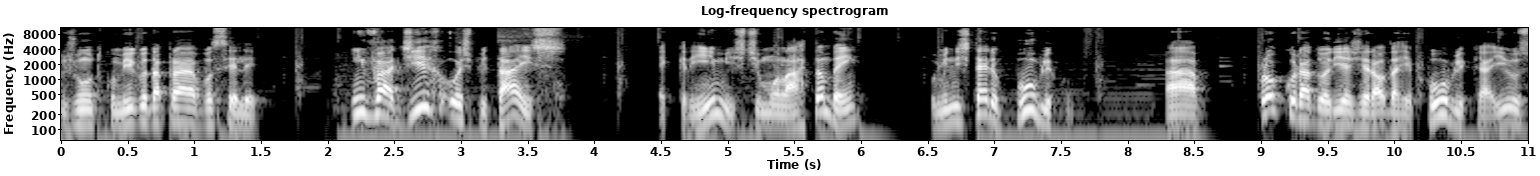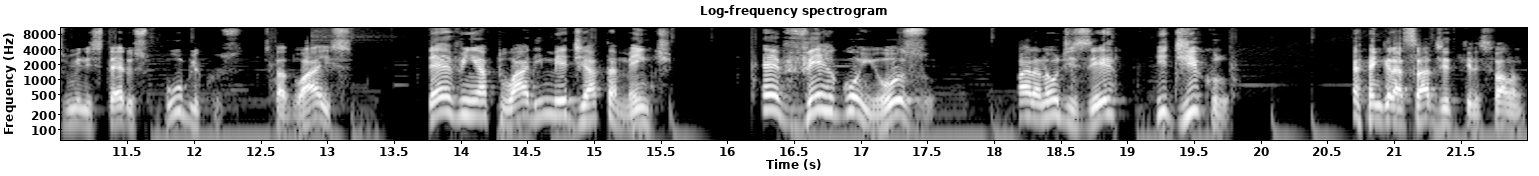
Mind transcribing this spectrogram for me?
junto comigo, dá para você ler. Invadir hospitais é crime, estimular também. O Ministério Público, a Procuradoria-Geral da República e os Ministérios Públicos estaduais devem atuar imediatamente. É vergonhoso, para não dizer ridículo. É engraçado o jeito que eles falam.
